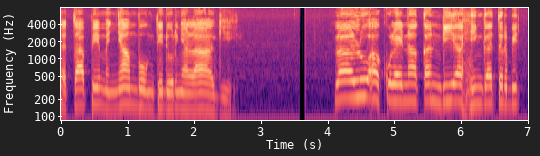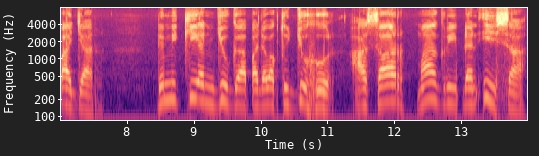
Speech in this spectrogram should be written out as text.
tetapi menyambung tidurnya lagi. Lalu aku lenakan dia hingga terbit fajar. Demikian juga pada waktu juhur, asar, maghrib dan isya.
